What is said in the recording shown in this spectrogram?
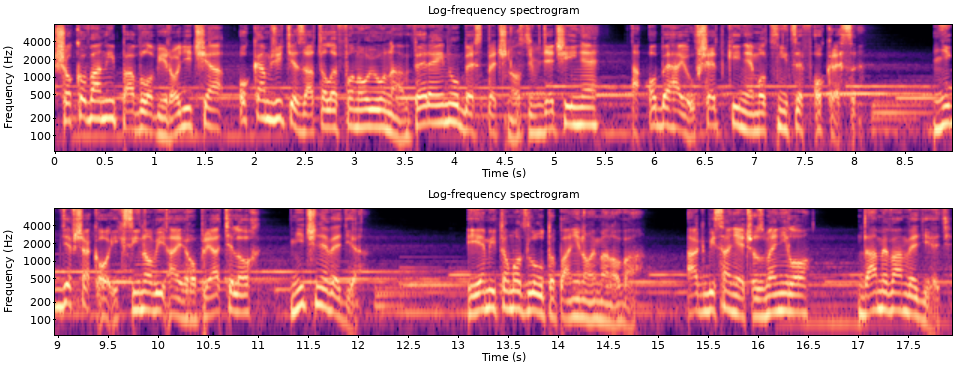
Šokovaní Pavlovi rodičia okamžite zatelefonujú na verejnú bezpečnosť v Dečíne a obehajú všetky nemocnice v okrese. Nikde však o ich synovi a jeho priateľoch nič nevedia. Je mi to moc ľúto, pani Neumannová. Ak by sa niečo zmenilo, dáme vám vedieť.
